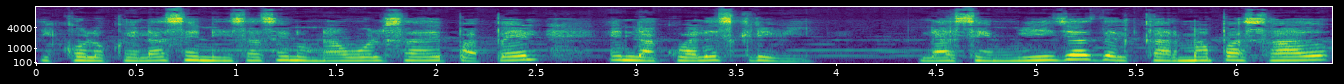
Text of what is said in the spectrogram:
y coloqué las cenizas en una bolsa de papel en la cual escribí Las semillas del karma pasado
